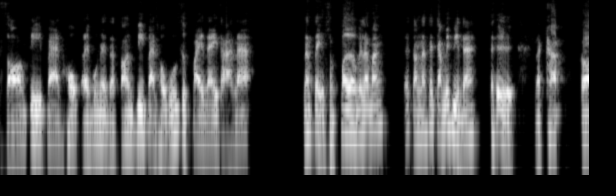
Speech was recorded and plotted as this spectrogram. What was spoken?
82 ปี 86 อะไรพวกนี้แต่ตอนปี 86 รู้สึกไปในฐานะ นักเตะสเปอร์ไปแล้วมั้งตอนนั้นถ้าจำไม่ผิดนะนะครับ ก็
